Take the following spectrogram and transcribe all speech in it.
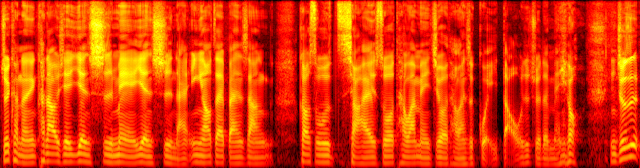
就可能看到一些厌世妹、厌世男，硬要在班上告诉小孩说台湾没救，台湾是鬼岛，我就觉得没有，你就是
